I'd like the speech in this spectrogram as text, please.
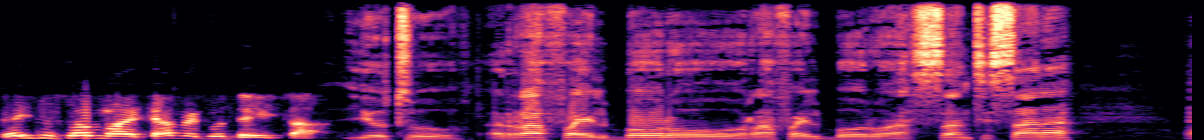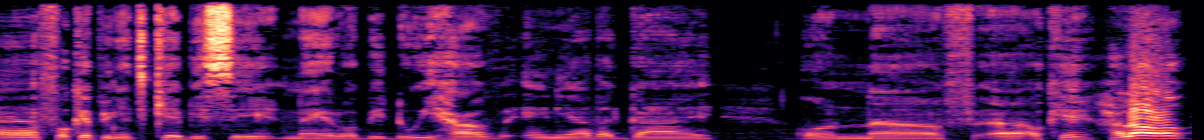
Thank you so much. Have a good day, sir. You too. Rafael Boro, Rafael Boro, asante sana uh, for keeping it KBC Nairobi. Do we have any other guy on? Uh, uh, okay. Hello.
